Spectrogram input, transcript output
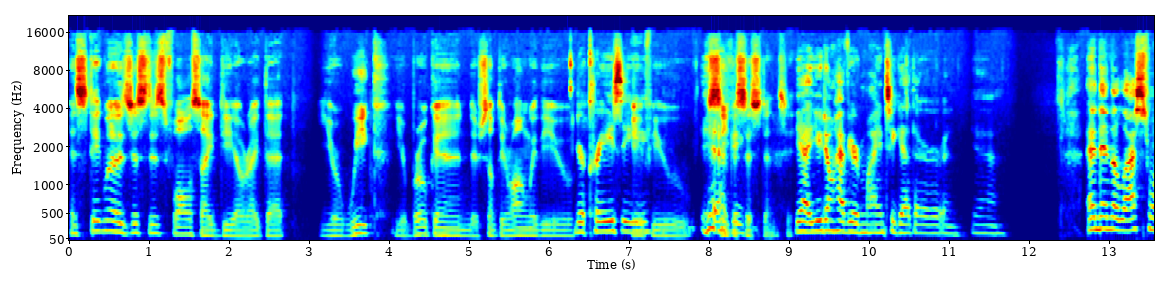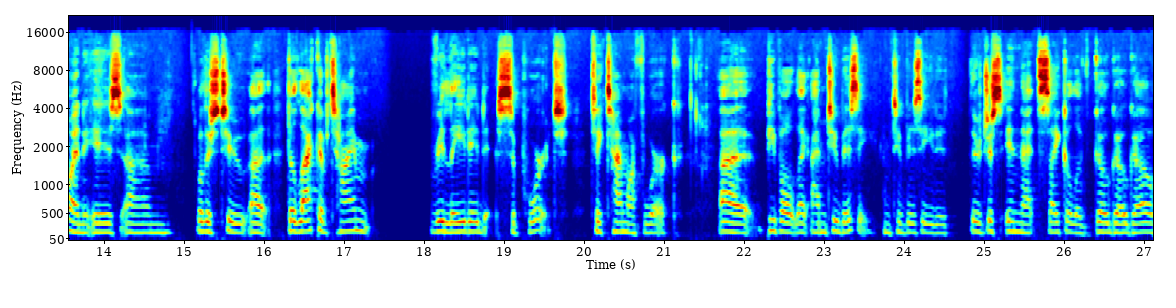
and stigma is just this false idea right that you're weak you're broken there's something wrong with you. You're crazy. If you yeah, seek if you, assistance. Yeah you don't have your mind together and yeah. And then the last one is um, well there's two uh, the lack of time related support. Take time off work. Uh, people like I'm too busy. I'm too busy to. They're just in that cycle of go go go,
